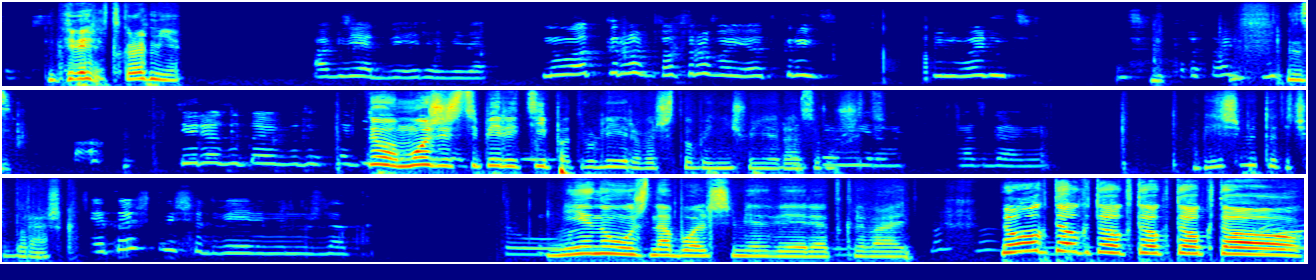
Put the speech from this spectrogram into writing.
собственно. Дверь открой мне. А где дверь у меня? Ну открой, попробуй ее открыть. Инвалид. Проходи. Теперь я буду ходить. Все, можешь теперь идти патрулировать, чтобы ничего не разрушить. мозгами. А где же вот эта чебурашка? Тебе точно еще двери не нужно открыть? Не нужно больше мне двери открывать. Ток-ток-ток-ток-ток-ток.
